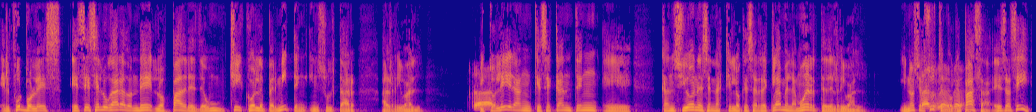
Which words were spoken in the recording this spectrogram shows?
el fútbol es, es ese lugar a donde los padres de un chico le permiten insultar al rival y toleran que se canten eh, canciones en las que lo que se reclama es la muerte del rival. Y no se asusten porque pasa, es así.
